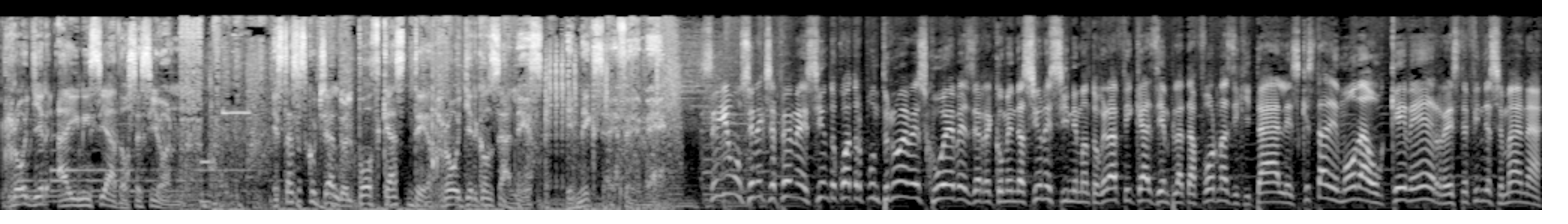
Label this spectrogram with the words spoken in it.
Roger ha iniciado sesión. Estás escuchando el podcast de Roger González en Exa FM. Seguimos en XFM 104.9, es jueves de recomendaciones cinematográficas y en plataformas digitales. ¿Qué está de moda o qué ver este fin de semana?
